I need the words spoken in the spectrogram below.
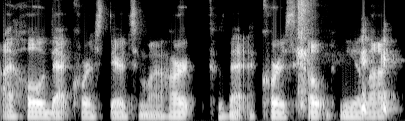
I hold that course dear to my heart because that course helped me a lot.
